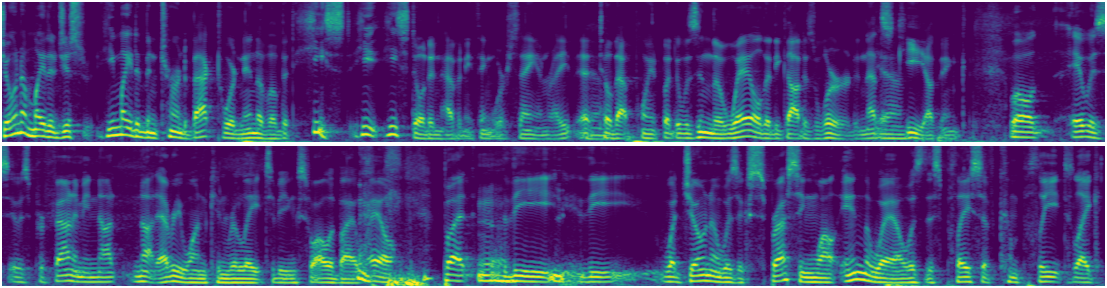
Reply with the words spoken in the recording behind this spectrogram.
Jonah might have just he might have been turned back toward Nineveh, but he st- he he still didn't have anything worth saying, right? Until that point, but it was in the whale that he got his word, and that's Yeah. key, I think. Well, it was it was profound. I mean, not not everyone can relate to being swallowed by a whale, but the the what Jonah was expressing while in the whale was this place of complete like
